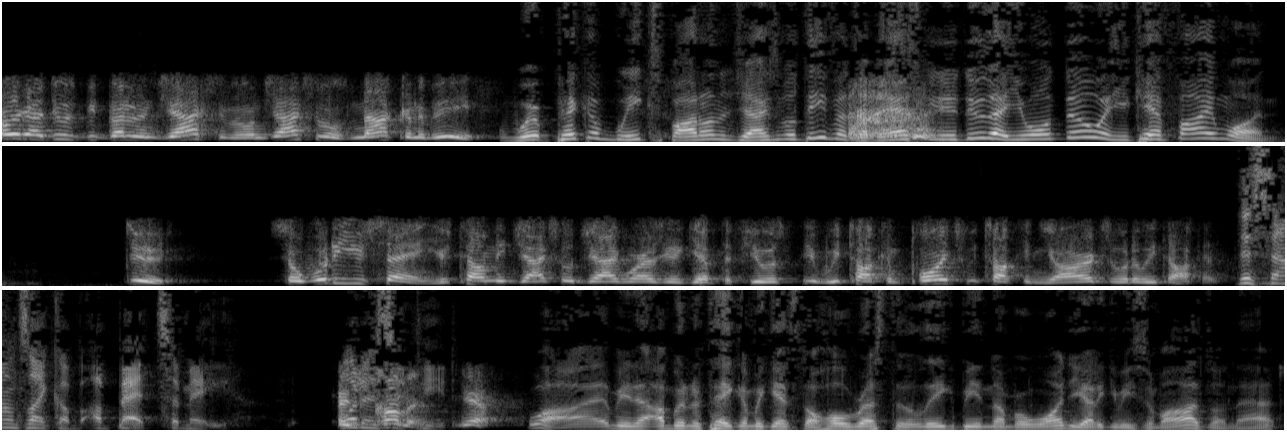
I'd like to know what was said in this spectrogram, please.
all we got to do is be better than Jacksonville, and Jacksonville's not going to be. We're pick a weak spot on the Jacksonville defense. I'm asking you to do that. You won't do it. You can't find one. Dude, so what are you saying? You're telling me Jacksonville Jaguars are going to get up the fewest? Are we talking points? we talking yards? What are we talking? This sounds like a, a bet to me. What it's is coming. it, Pete? Yeah. Well, I mean, I'm going to take them against the whole rest of the league being number one. You got to give me some odds on that.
